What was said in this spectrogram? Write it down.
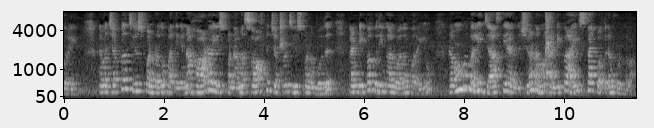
குறையும். நம்ம செப்பல்ஸ் யூஸ் பண்ணுறதும் பார்த்தீங்கன்னா ஹார்டாக யூஸ் பண்ணாமல் சாஃப்ட் செப்பல்ஸ் யூஸ் பண்ணும்போது கண்டிப்பாக குதிங்கால் வாதம் குறையும். ரொம்ப வலி ஜாஸ்தியாக இருந்துச்சுன்னா நம்ம கண்டிப்பாக ஐஸ் பேக் ஒத்தடம் கொடுக்கலாம்.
